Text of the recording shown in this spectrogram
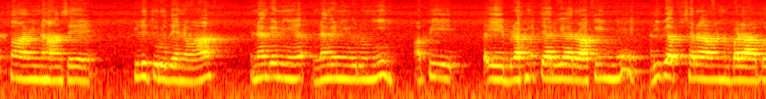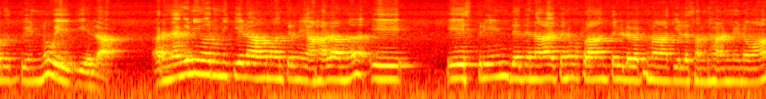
ස්වාමීන් වහන්සේ පිළිතුරු දෙනවා නගණිය නගණිවරුනි අපි ඒ බ්‍රහ්මචර්යය රකින්නේ දිව්‍ය අප්සරාවන් බලාපොරොත්තු වෙන්නේ නොවේ කියලා. අර නගණිවරුනි කියලා ආමන්ත්‍රණය අහලම ඒ ඒ ස්ත්‍රීන් දෙදෙනා එතනම ක්ලාන්ත වෙලා වැටුණා කියලා සඳහන් වෙනවා.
